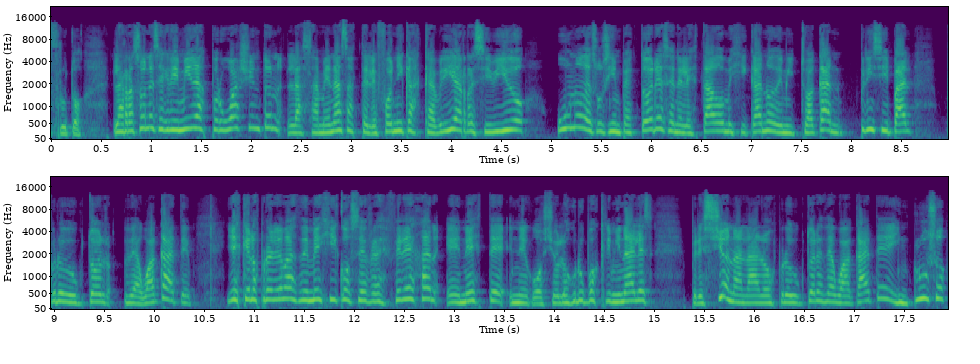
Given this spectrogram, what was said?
fruto. Las razones esgrimidas por Washington, las amenazas telefónicas que habría recibido uno de sus inspectores en el estado mexicano de Michoacán, principal productor de aguacate. Y es que los problemas de México se reflejan en este negocio. Los grupos criminales presionan a los productores de aguacate e incluso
